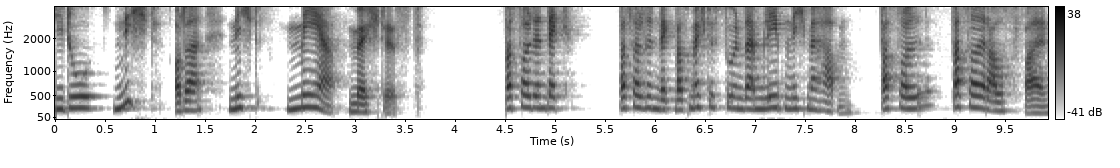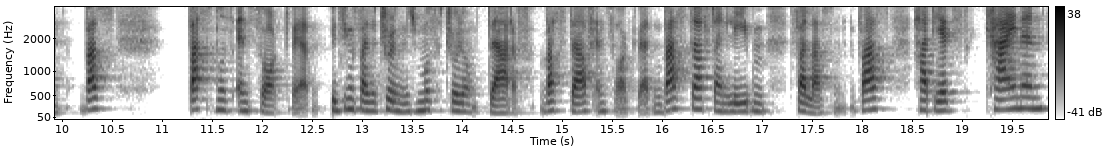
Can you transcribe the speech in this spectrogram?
die du nicht oder nicht mehr möchtest. Was soll denn weg? Was soll denn weg? Was möchtest du in deinem Leben nicht mehr haben? Was soll, was soll rausfallen? Was, was muss entsorgt werden? Beziehungsweise, Entschuldigung, nicht muss, Entschuldigung, darf. Was darf entsorgt werden? Was darf dein Leben verlassen? Was hat jetzt keinen,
